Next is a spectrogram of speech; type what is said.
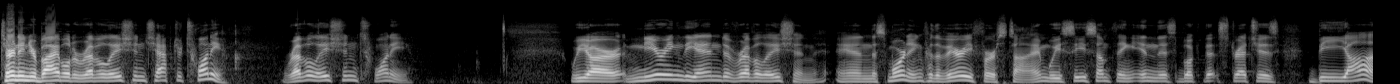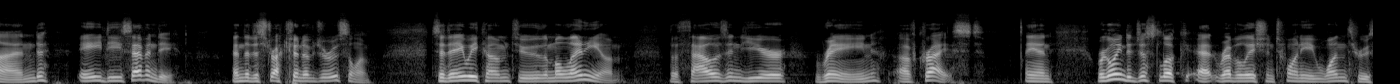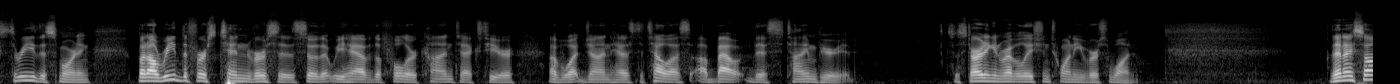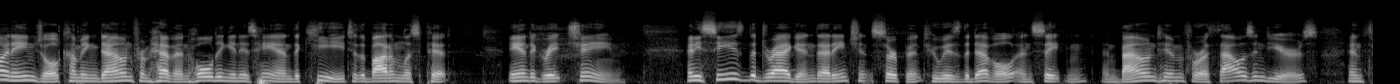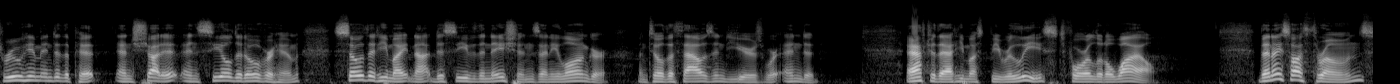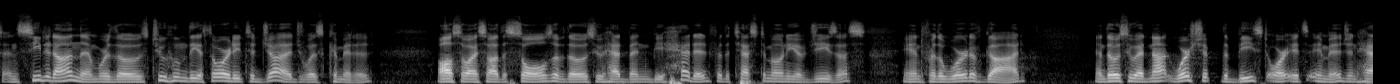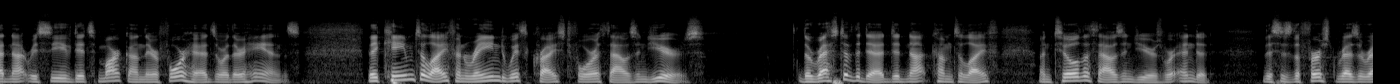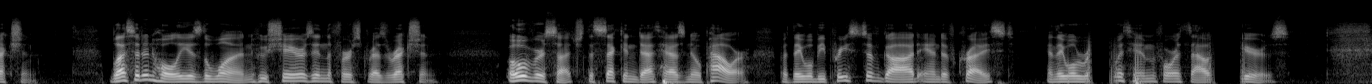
Turn in your Bible to Revelation chapter 20. Revelation 20. We are nearing the end of Revelation, and this morning, for the very first time, we see something in this book that stretches beyond AD 70 and the destruction of Jerusalem. Today, we come to the millennium, the thousand year reign of Christ. And we're going to just look at Revelation 20, 1 through 3 this morning. But I'll read the first 10 verses so that we have the fuller context here of what John has to tell us about this time period. So, starting in Revelation 20, verse 1. Then I saw an angel coming down from heaven, holding in his hand the key to the bottomless pit and a great chain. And he seized the dragon, that ancient serpent, who is the devil and Satan, and bound him for a thousand years, and threw him into the pit, and shut it, and sealed it over him, so that he might not deceive the nations any longer, until the thousand years were ended. After that, he must be released for a little while. Then I saw thrones, and seated on them were those to whom the authority to judge was committed. Also, I saw the souls of those who had been beheaded for the testimony of Jesus and for the word of God, and those who had not worshipped the beast or its image and had not received its mark on their foreheads or their hands. They came to life and reigned with Christ for a thousand years. The rest of the dead did not come to life until the thousand years were ended. This is the first resurrection. Blessed and holy is the one who shares in the first resurrection. Over such the second death has no power, but they will be priests of God and of Christ and they will reign with him for a thousand years.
